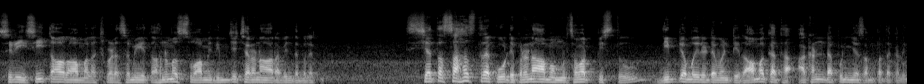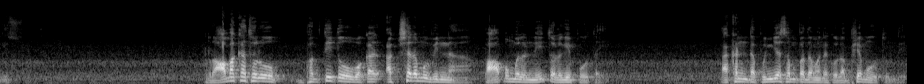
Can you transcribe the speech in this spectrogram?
శ్రీ సీతారామ లక్ష్మణ సమేత హనుమస్వామి దివ్య శతసహస్ర కోటి ప్రణామము సమర్పిస్తూ దివ్యమైనటువంటి రామకథ అఖండ పుణ్య సంపద కలిగిస్తుంది. రామకథలో భక్తితో ఒక అక్షరము విన్న పాపములన్నీ తొలగిపోతాయి. అఖండ పుణ్య సంపద మనకు లభ్యమవుతుంది.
